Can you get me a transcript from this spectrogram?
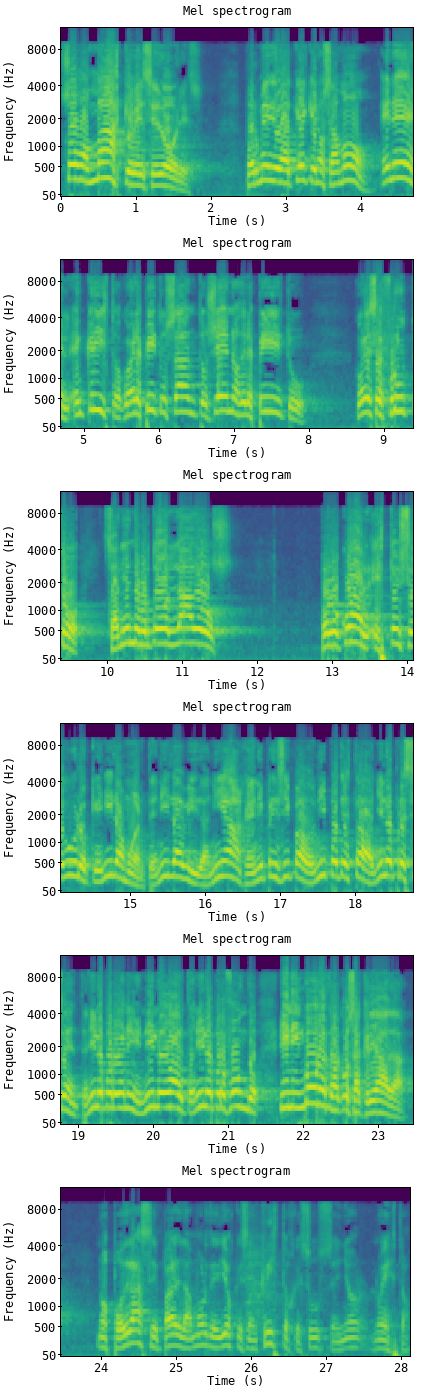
somos más que vencedores. Por medio de aquel que nos amó, en Él, en Cristo, con el Espíritu Santo, llenos del Espíritu, con ese fruto saliendo por todos lados. Por lo cual estoy seguro que ni la muerte, ni la vida, ni ángel, ni principado, ni potestad, ni lo presente, ni lo porvenir, ni lo alto, ni lo profundo, ni ninguna otra cosa creada nos podrá separar del amor de Dios que es en Cristo Jesús, Señor nuestro.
